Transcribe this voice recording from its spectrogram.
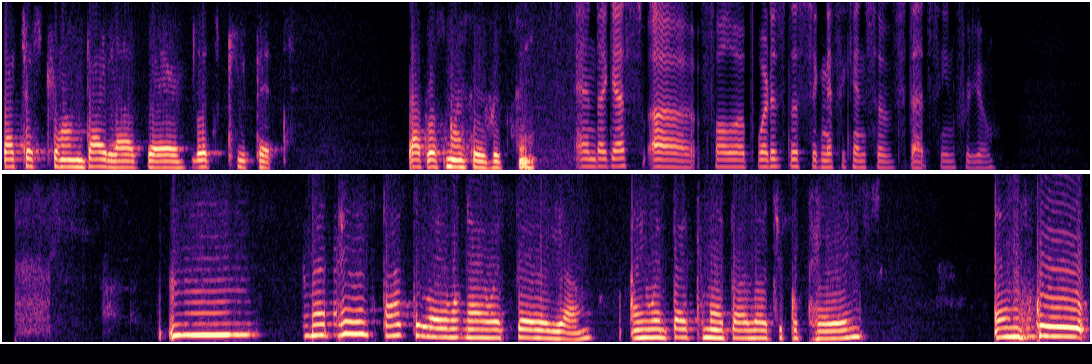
that's a strong dialogue there. Let's keep it. That was my favorite scene. And I guess uh, follow up, what is the significance of that scene for you? Mm, my parents passed away when I was very young. I went back to my biological parents. And so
